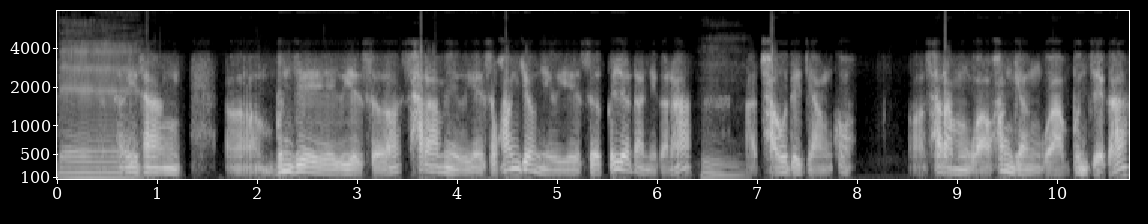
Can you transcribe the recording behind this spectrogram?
네. 더 이상 어, 문제에 의해서 사람에 의해서 환경에 의해서 끌려다니거나 음. 아, 좌우되지 않고 어, 사람과 환경과 문제가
